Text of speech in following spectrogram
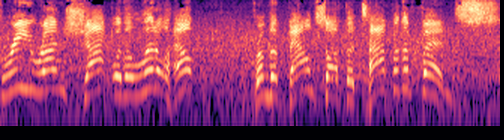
three run shot with a little help from the bounce off the top of the fence.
